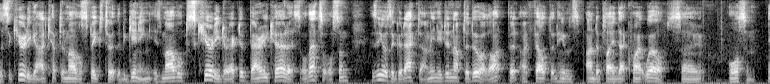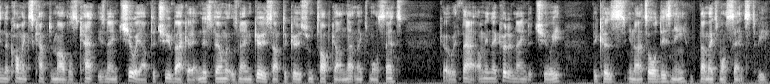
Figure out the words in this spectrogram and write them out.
The security guard Captain Marvel speaks to at the beginning is Marvel security director Barry Curtis. Well, that's awesome because he was a good actor. I mean, he didn't have to do a lot, but I felt that he was underplayed that quite well. So awesome. In the comics, Captain Marvel's cat is named Chewie after Chewbacca. In this film, it was named Goose after Goose from Top Gun. That makes more sense. Go with that. I mean, they could have named it Chewie because, you know, it's all Disney. That makes more sense to be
